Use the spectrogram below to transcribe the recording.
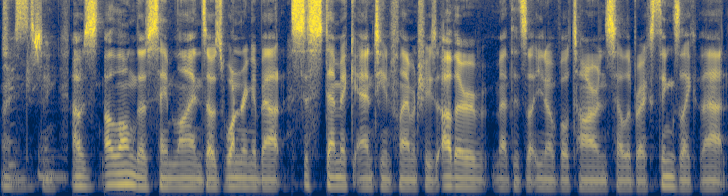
Very interesting. I was along those same lines. I was wondering about systemic anti-inflammatories, other methods like you know Voltaren, Celebrex, things like that.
